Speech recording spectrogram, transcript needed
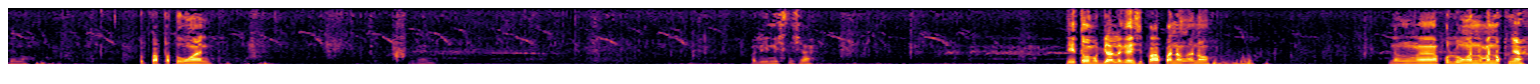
Yan o. Pagpapatungan. Yan. Malinis na siya. Dito maglalagay si Papa ng ano ng ah, kulungan ng manok niya.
